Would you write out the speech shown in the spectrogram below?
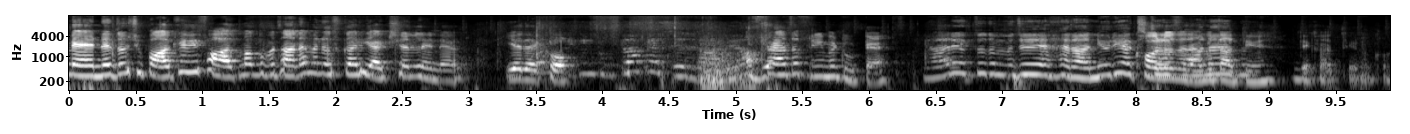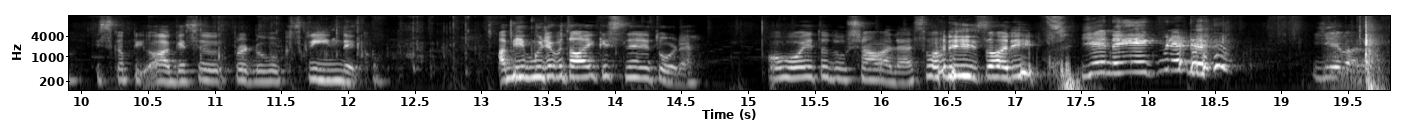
मैंने तो छुपा के भी फातिमा को बताना मैंने उसका रिएक्शन लेना। है। ये देखो। अब तो फ्री में टूटा है। यार एक तो, तो मुझे हैरानी हो रही है खोलो जरा बताती हूँ दिखाती हूँ इसका पी- आगे से स्क्रीन देखो। अभी मुझे बताओ ये किसने तोड़ा है? ओहो ये तो दूसरा वाला है। सॉरी सॉरी ये नहीं एक मिनट। ये वाला।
